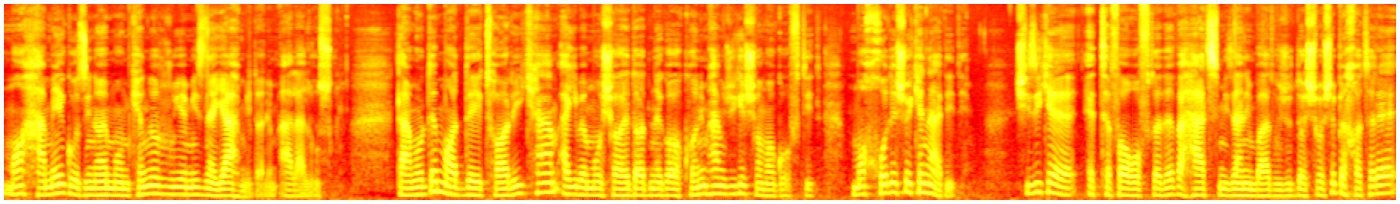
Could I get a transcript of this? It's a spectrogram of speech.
ما همه گزینه‌های ممکن رو روی میز نگه میداریم علل اصول. در مورد ماده تاریک هم اگه به مشاهدات نگاه کنیم همینجوری که شما گفتید. ما خودش رو که ندیدیم. چیزی که اتفاق افتاده و حدس می‌زنیم باید وجود داشته باشه به خاطر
